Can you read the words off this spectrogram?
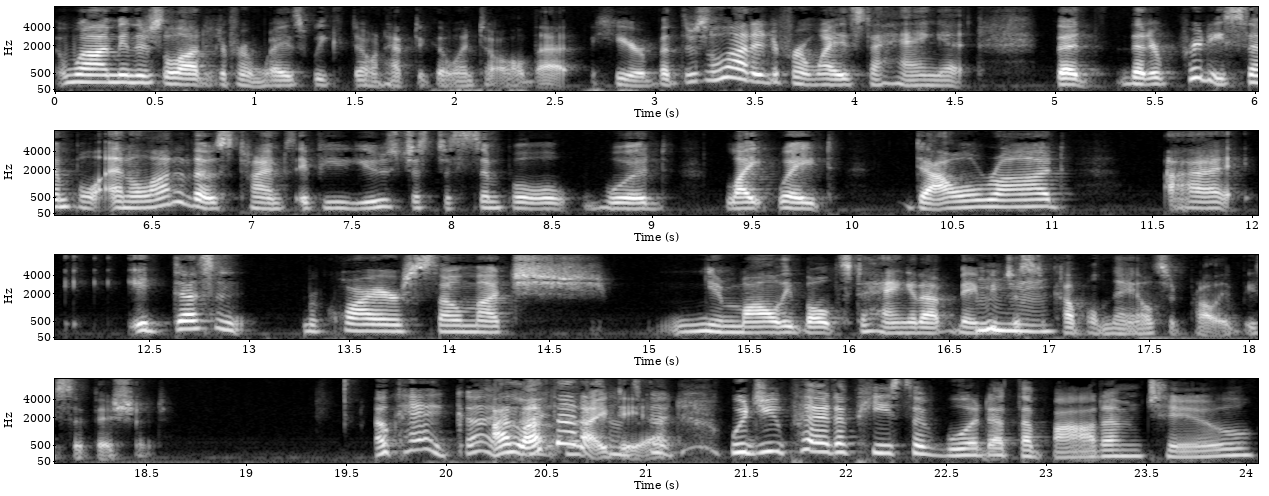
well, I mean, there's a lot of different ways. We don't have to go into all that here, but there's a lot of different ways to hang it that that are pretty simple. And a lot of those times, if you use just a simple wood, lightweight dowel rod, uh, it doesn't require so much, you know, molly bolts to hang it up. Maybe mm-hmm. just a couple nails would probably be sufficient. Okay, good. I love that, that idea. Would you put a piece of wood at the bottom too?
